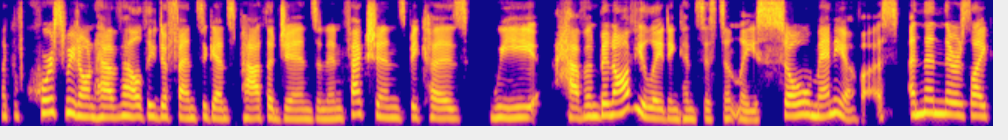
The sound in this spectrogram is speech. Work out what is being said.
Like, of course, we don't have healthy defense against pathogens and infections because we haven't been ovulating consistently. So many of us. And then there's like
